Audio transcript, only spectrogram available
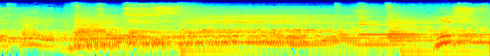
His mighty advice. His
